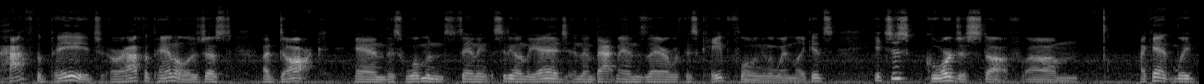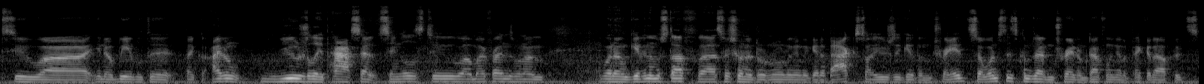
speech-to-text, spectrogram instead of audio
half the page or half the panel is just a dock and this woman standing sitting on the edge, and then Batman's there with his cape flowing in the wind. Like it's it's just gorgeous stuff. Um, I can't wait to uh, you know be able to like I don't usually pass out singles to uh, my friends when I'm when I'm giving them stuff, uh, especially when I don't know when I'm going to get it back. So I usually give them trades. So once this comes out in trade, I'm definitely going to pick it up. It's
